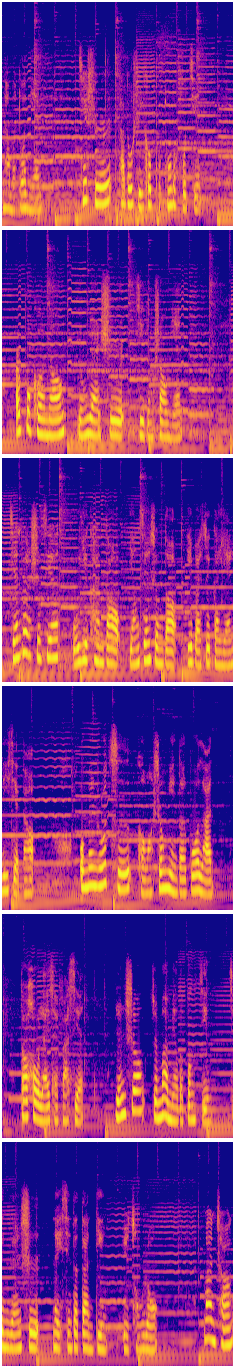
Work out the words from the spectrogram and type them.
那么多年，其实他都是一个普通的父亲，而不可能永远是悸动少年。前段时间无意看到杨先生的一百岁感言里写道：“我们如此渴望生命的波澜，到后来才发现，人生最曼妙的风景，竟然是内心的淡定。”与从容，漫长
